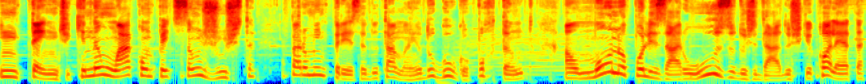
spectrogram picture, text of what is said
entende que não há competição justa para uma empresa do tamanho do Google. Portanto, ao monopolizar o uso dos dados que coleta,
